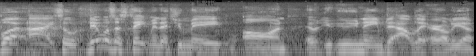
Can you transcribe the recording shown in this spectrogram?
But all right, so there was a statement that you made on you, you named the outlet earlier,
